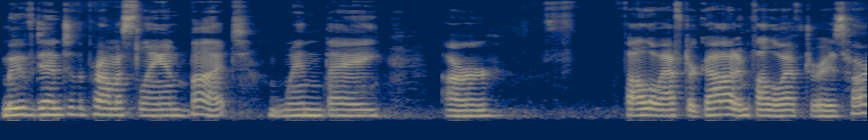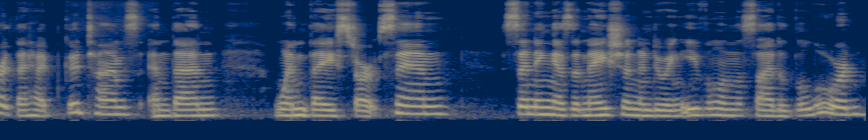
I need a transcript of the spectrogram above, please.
moved into the promised land, but when they are follow after God and follow after his heart, they have good times. And then when they start sin, sinning as a nation and doing evil in the sight of the Lord,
